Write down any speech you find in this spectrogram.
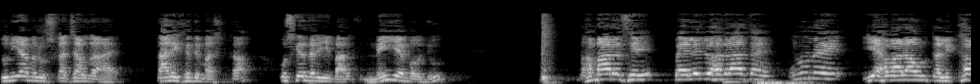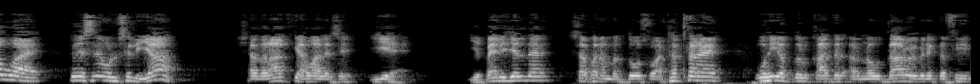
دنیا میں اس کا چل رہا ہے، تاریخ دمشق کا، اس کے اندر یہ عبارت نہیں ہے موجود۔ ہمارے سے پہلے جو حضرات ہیں، انہوں نے یہ حوالہ ان کا لکھا ہوا ہے، تو اس نے ان سے لیا۔ شادرات کے حوالے سے یہ ہے۔ یہ پہلی جلد ہے سفر نمبر دو سو اٹھہتر ہے۔ وہی عبد القادر ارنودار ابن کثیر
